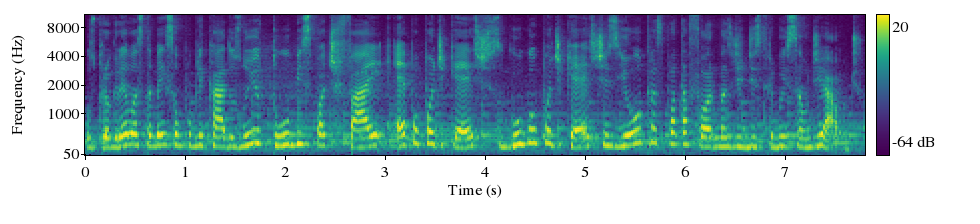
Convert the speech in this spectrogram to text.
Os programas também são publicados no YouTube, Spotify, Apple Podcasts, Google Podcasts e outras plataformas de distribuição de áudio.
